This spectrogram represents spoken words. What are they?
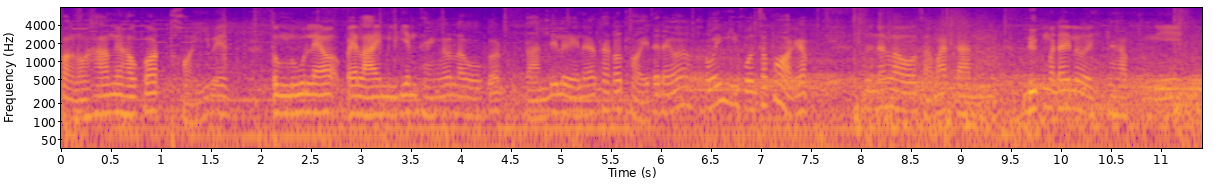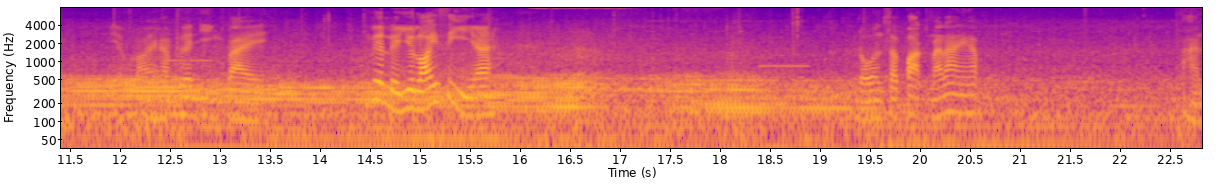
ฝั่งตรงข้ามเนี่ยเขาก็ถอยไป ตรงนู้นแล้วไปลายมีเดียมแทงแล้วเราก็ดันได้เลยนะ ถ้าเขาถอยแสดงว่าเขาไม่มีคนซัพพอร์ตครับดังนั้นเราสามารถดันลึกมาได้เลยนะครับ ตรงนี้เรียบร้อยครับ เพื่อนยิงไป เลือดเหลืออยู่ร้อยสี่นะ โดนสปัดมาได้ครับ หัน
